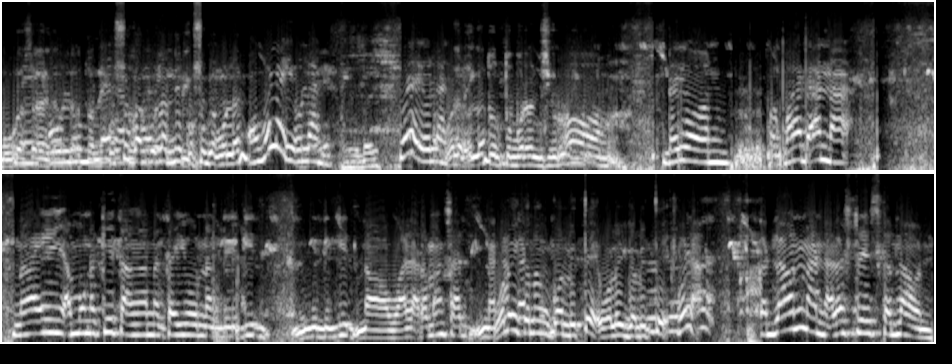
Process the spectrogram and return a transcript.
bukas sa dahil- Kusog ang ulan ni, kusog ang ulan. oh wala ulan. Wala ulan. Wala ito tuburan siguro. oh dayon pag mahadaan na na among nakita nga nagkayo nagligid ligid na wala ra man sad Walay ka nang kwalite, walay galite. wala. Kadlawon man alas 3 kadlawon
